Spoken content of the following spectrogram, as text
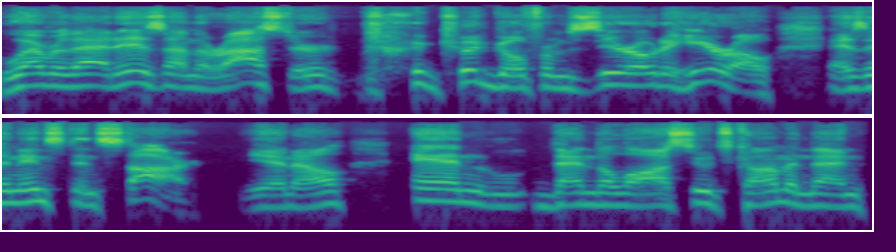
whoever that is on the roster could go from zero to hero as an instant star, you know? And then the lawsuits come and then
